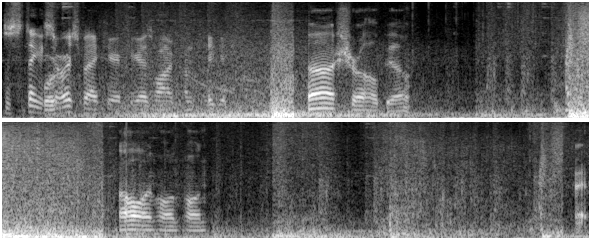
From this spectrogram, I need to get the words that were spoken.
Just take a source back here if you guys want to come take it. Uh, sure, I'll help you out. Oh, hold on, hold on, hold on. Alright.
